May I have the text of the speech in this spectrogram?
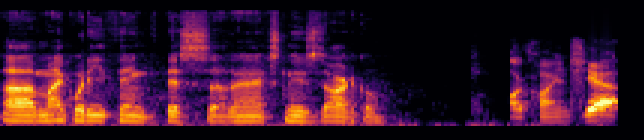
Uh, Mike, what do you think? This uh, the next news article. All coins. Yeah.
